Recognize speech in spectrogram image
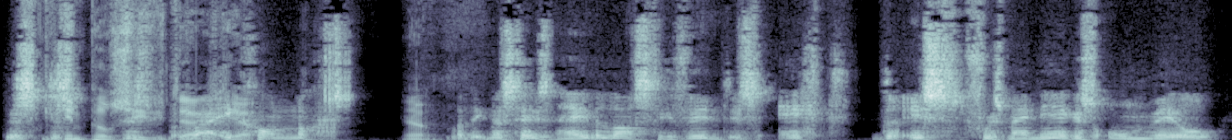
Dus, dus, Impulsiviteit, dus waar ik gewoon nog, ja. Wat ik nog steeds een hele lastige vind, is echt, er is volgens mij nergens onwil.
